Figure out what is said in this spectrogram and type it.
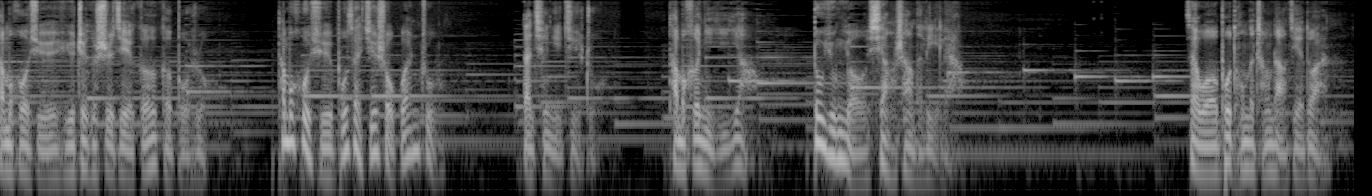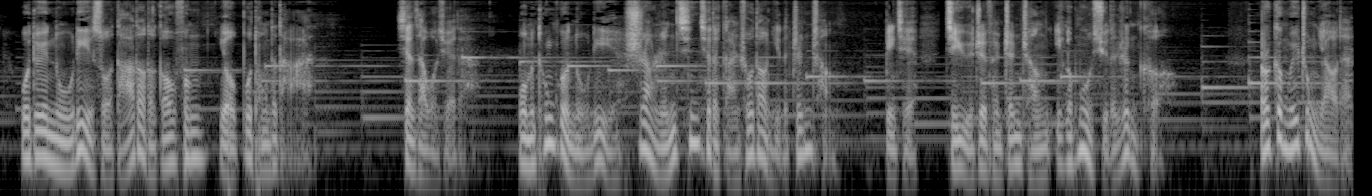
他们或许与这个世界格格不入，他们或许不再接受关注，但请你记住，他们和你一样，都拥有向上的力量。在我不同的成长阶段。我对努力所达到的高峰有不同的答案。现在我觉得，我们通过努力是让人亲切地感受到你的真诚，并且给予这份真诚一个默许的认可。而更为重要的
